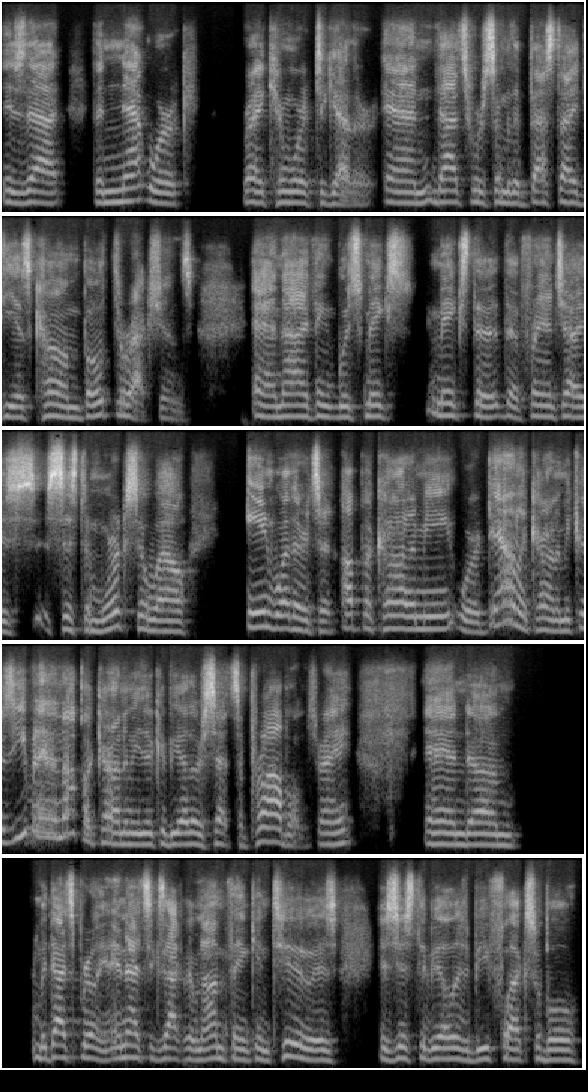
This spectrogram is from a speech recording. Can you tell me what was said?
is that the network right can work together. And that's where some of the best ideas come both directions. And i think which makes makes the the franchise system work so well in whether it's an up economy or down economy because even in an up economy there could be other sets of problems right? And um but that's brilliant. And that's exactly what I'm thinking too, is, is just be able to be flexible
